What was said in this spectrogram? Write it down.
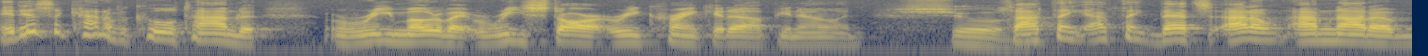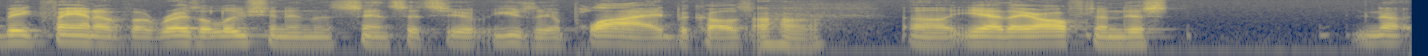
it is a kind of a cool time to remotivate, restart, recrank it up, you know. And sure. so I think I think that's I don't I'm not a big fan of a resolution in the sense it's usually applied because Uh huh. uh, yeah, they are often just no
